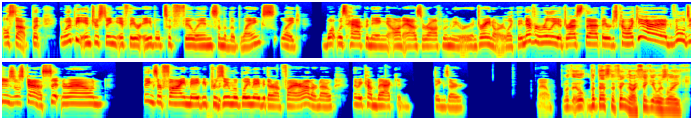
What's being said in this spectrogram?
I'll stop. But it would be interesting if they were able to fill in some of the blanks, like what was happening on Azeroth when we were in Draenor. Like they never really addressed that. They were just kind of like, yeah, and Vol'jin's just kind of sitting around. Things are fine, maybe, presumably, maybe they're on fire. I don't know. Then we come back and things are, well, But, but that's the thing, though. I think it was like,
